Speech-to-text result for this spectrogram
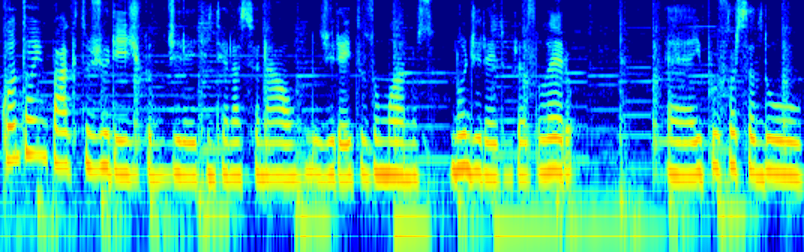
Quanto ao impacto jurídico do direito internacional, dos direitos humanos no direito brasileiro, é, e por força do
